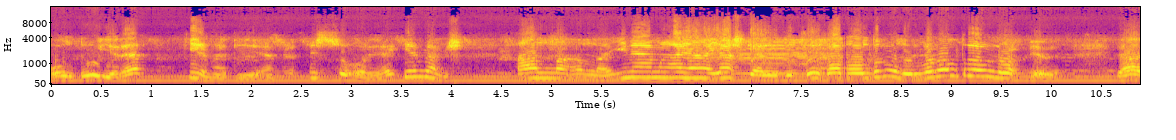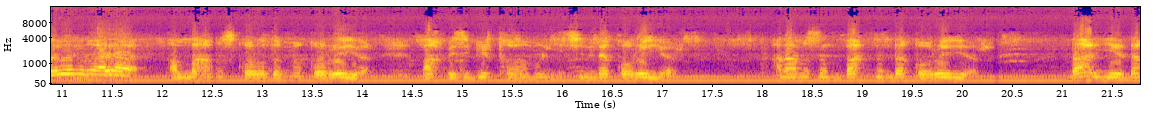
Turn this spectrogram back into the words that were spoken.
olduğu yere girmediği emretmiş, su oraya girmemiş. Allah Allah, yine mi ayağa yaş gelirdi, tufan oldu mu, kurban oldu mu dedi. Yani onun ayağı Allah'ımız korudu mu koruyor. Bak bizi bir tohumun içinde koruyor. Anamızın batnında koruyor. Dar yerde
